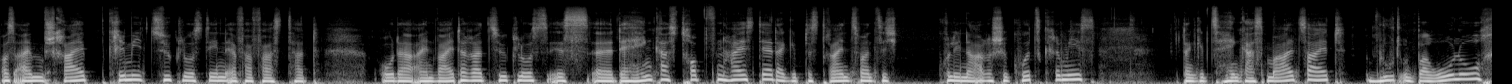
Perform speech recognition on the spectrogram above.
aus einem Schreib-Krimi-Zyklus, den er verfasst hat. Oder ein weiterer Zyklus ist äh, der Henkerstropfen heißt der. Da gibt es 23 kulinarische Kurzkrimis. Dann gibt es Henkers Mahlzeit, Blut und Barolo.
